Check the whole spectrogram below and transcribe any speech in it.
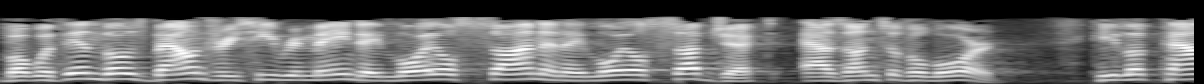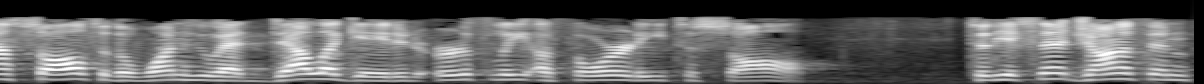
But within those boundaries, he remained a loyal son and a loyal subject as unto the Lord. He looked past Saul to the one who had delegated earthly authority to Saul. To the extent Jonathan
